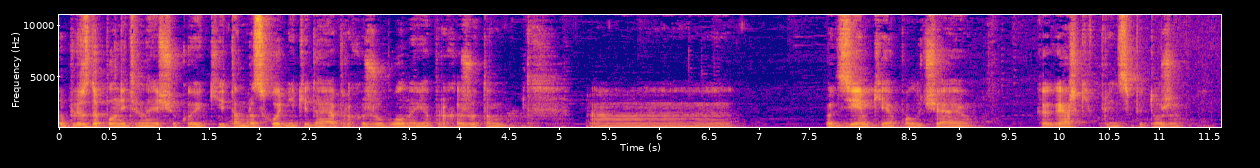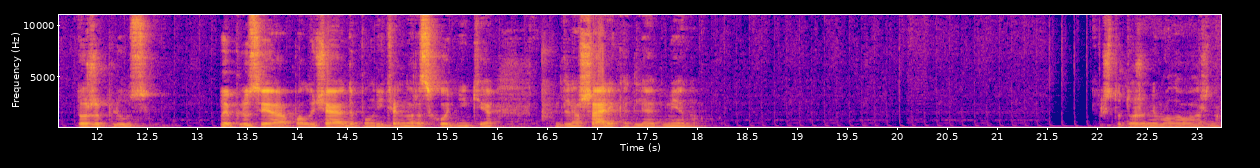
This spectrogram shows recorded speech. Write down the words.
Ну, плюс дополнительно еще кое-какие там расходники, да, я прохожу волны, я прохожу там э, подземки, я получаю КГшки, в принципе, тоже, тоже плюс. Ну и плюс я получаю дополнительно расходники для шарика, для обмена. Что тоже немаловажно.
